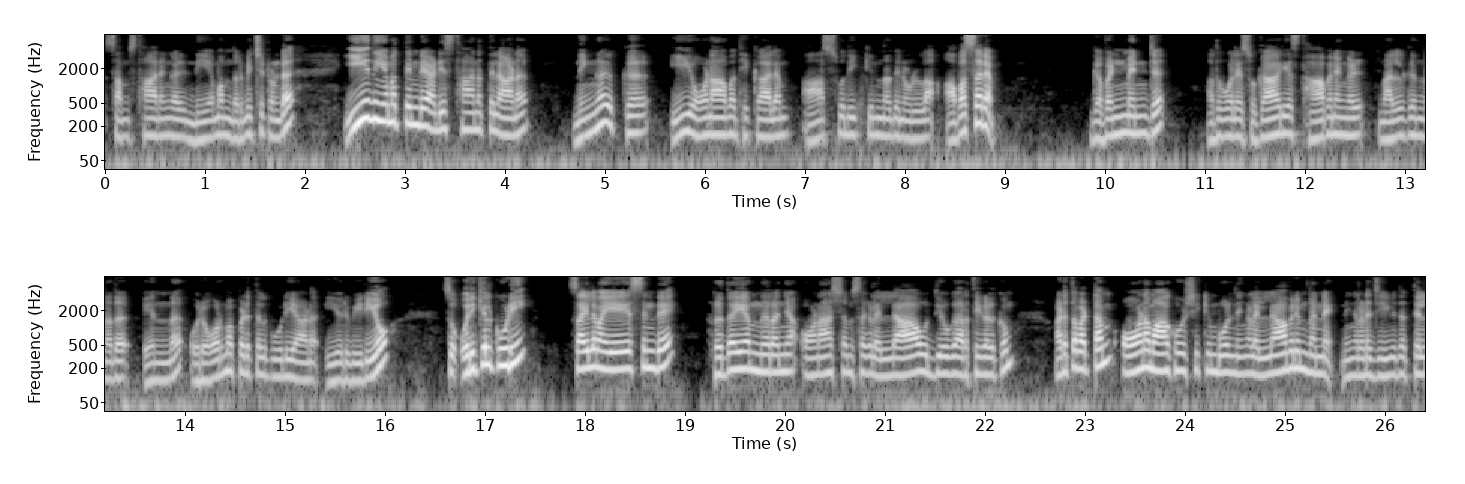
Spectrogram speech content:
സംസ്ഥാനങ്ങൾ നിയമം നിർമ്മിച്ചിട്ടുണ്ട്. ഈ നിയമത്തിന്റെ അടിസ്ഥാനത്തിലാണ് നിങ്ങൾക്ക് ഈ ഓണാവധിക്കാലം ആസ്വദിക്കുന്നതിനുള്ള അവസരം ഗവൺമെന്റ് അതുപോലെ സ്വകാര്യ സ്ഥാപനങ്ങൾ നൽകുന്നത് എന്ന് ഒരു ഓർമ്മപ്പെടുത്തൽ കൂടിയാണ് ഈ ഒരു വീഡിയോ. സോ ഒരിക്കൽ കൂടി സൈലം ഐ എ എസിന്റെ ഹൃദയം നിറഞ്ഞ ഓണാശംസകൾ എല്ലാ ഉദ്യോഗാർത്ഥികൾക്കും. അടുത്ത വട്ടം ഓണം ആഘോഷിക്കുമ്പോൾ നിങ്ങൾ എല്ലാവരും തന്നെ നിങ്ങളുടെ ജീവിതത്തിൽ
